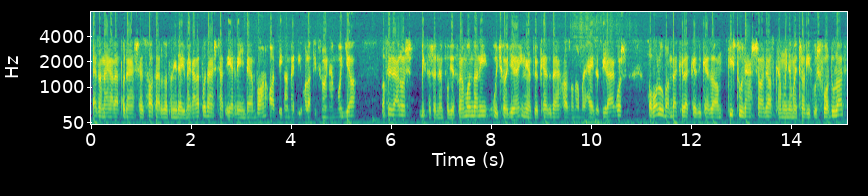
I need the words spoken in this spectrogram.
Ez a megállapodás, ez határozatlan idejű megállapodás, tehát érvényben van, addig, ameddig valaki föl nem mondja. A főváros biztos, hogy nem fogja felmondani, úgyhogy innentől kezdve azt gondolom, hogy a helyzet világos. Ha valóban bekövetkezik ez a kis túlzással, de azt kell mondjam, hogy tragikus fordulat,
